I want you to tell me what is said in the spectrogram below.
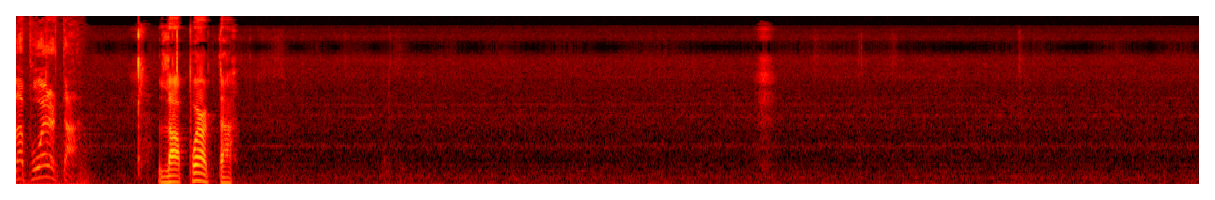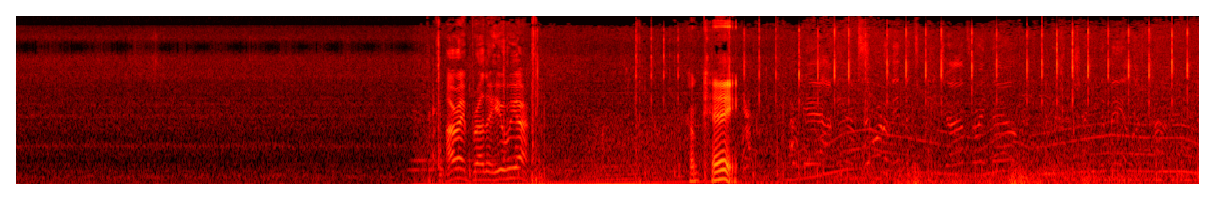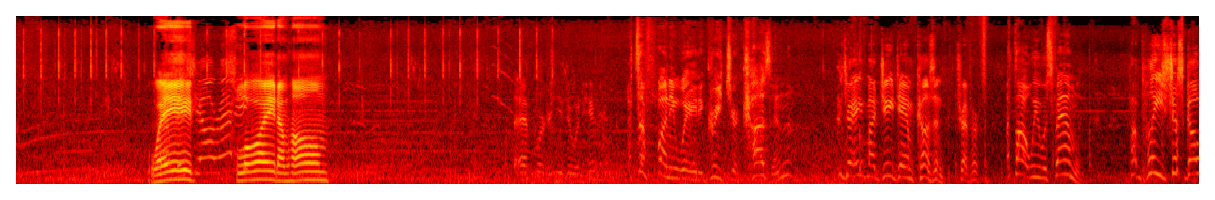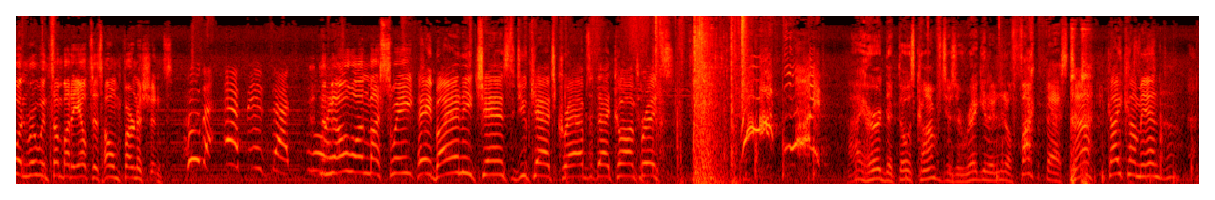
La Puerta. La Puerta. All right, brother, here we are. Okay. Wade, Floyd, I'm home. What the F word are you doing here? That's a funny way to greet your cousin. You ain't my G-damn cousin, Trevor. I thought we was family. But please, just go and ruin somebody else's home furnishings. Who the F is that, Floyd? No one, my sweet. Hey, by any chance, did you catch crabs at that conference? Floyd! I heard that those conferences are regular little fuck fest, huh? Guy, come in.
